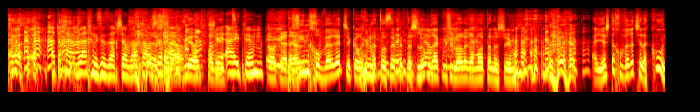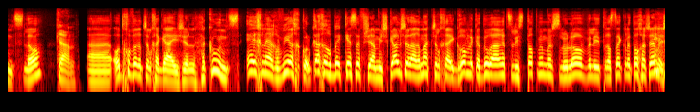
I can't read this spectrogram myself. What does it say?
אתה חייב להכניס את זה עכשיו לאתר זה שלך. חייב להיות פריט. אייטם. אוקיי, תכין חוברת שקוראים לה תוספת תשלום רק בשביל לא לרמות אנשים. יש את החוברת של הקונץ, לא? כן, אה, עוד חוברת של חגי, של הקונץ, איך להרוויח כל כך הרבה כסף שהמשקל של הארנק שלך יגרום לכדור הארץ לסטות ממסלולו ולהתרסק לתוך השמש.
